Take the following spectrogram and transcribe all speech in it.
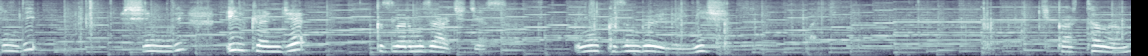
Şimdi şimdi ilk önce kızlarımızı açacağız. Benim kızım böyleymiş. Çıkartalım.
